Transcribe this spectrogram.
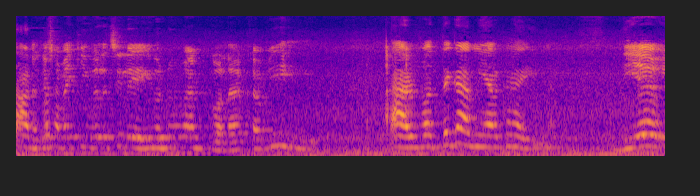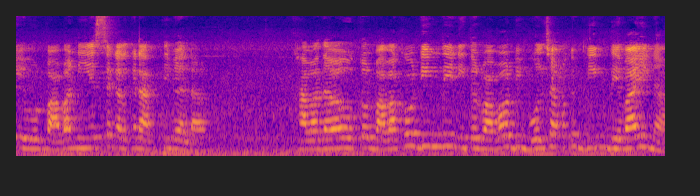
তারপর সবাই কি বলেছিল? এই হনুমান কলা খাবি? তারপর থেকে আমি আর খাই না। দিয়ে ওর বাবা নিয়ে এসছে কালকে রাত্রিবেলা। খাওয়া দাওয়া ও তোর বাবাকেও ডিম দিইনি তোর বাবাও ডিম বলছে আমাকে ডিম দেবাই না।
